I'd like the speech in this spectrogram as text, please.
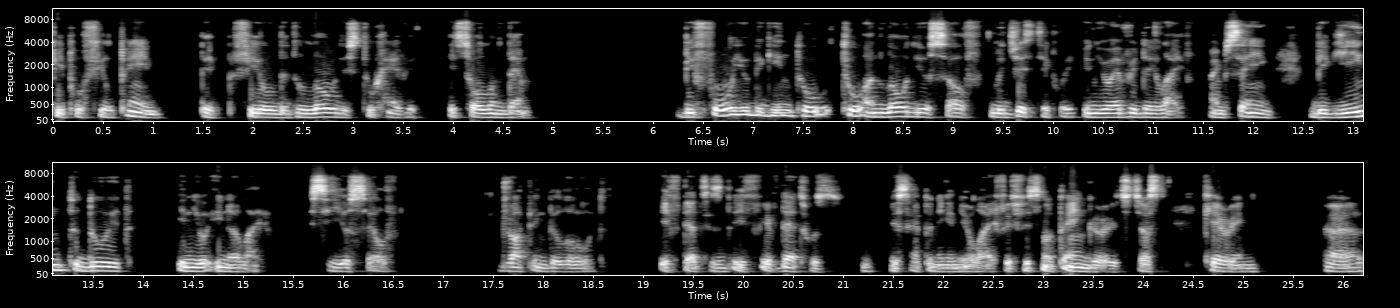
people feel pain. They feel that the load is too heavy, it's all on them before you begin to, to unload yourself logistically in your everyday life. I'm saying begin to do it in your inner life. See yourself dropping the load. If that is if if that was is happening in your life, if it's not anger, it's just carrying uh,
